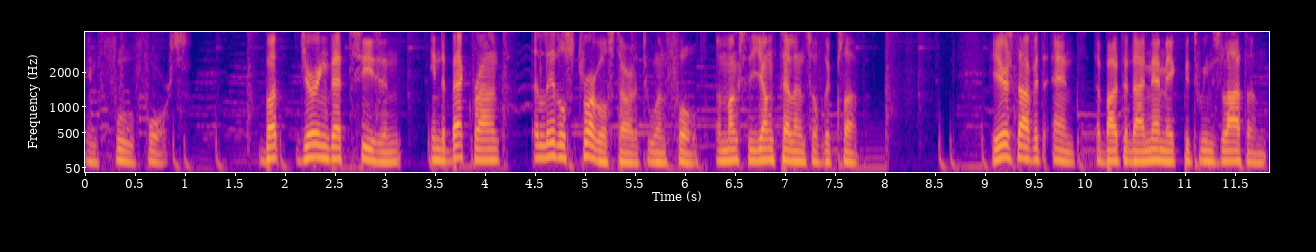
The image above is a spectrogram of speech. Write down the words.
in full force. But during that season, in the background, a little struggle started to unfold amongst the young talents of the club. Here's David Endt about the dynamic between Zlatan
